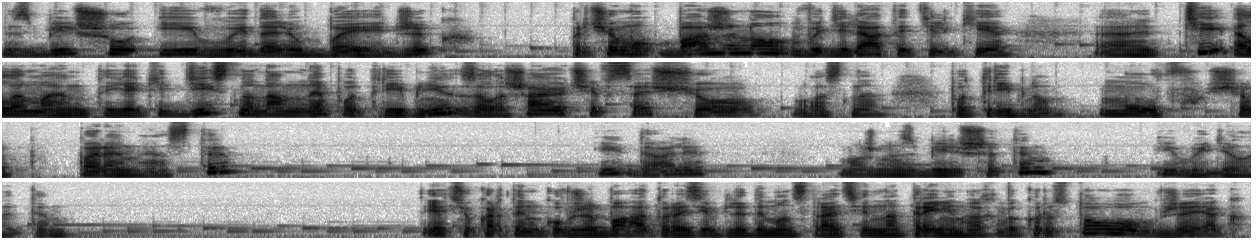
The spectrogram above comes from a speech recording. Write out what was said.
збільшу і видалю бейджик. Причому бажано виділяти тільки ті елементи, які дійсно нам не потрібні, залишаючи все, що власне потрібно. Move, щоб перенести. І далі можна збільшити і виділити. Я цю картинку вже багато разів для демонстрації на тренінгах використовував, вже як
